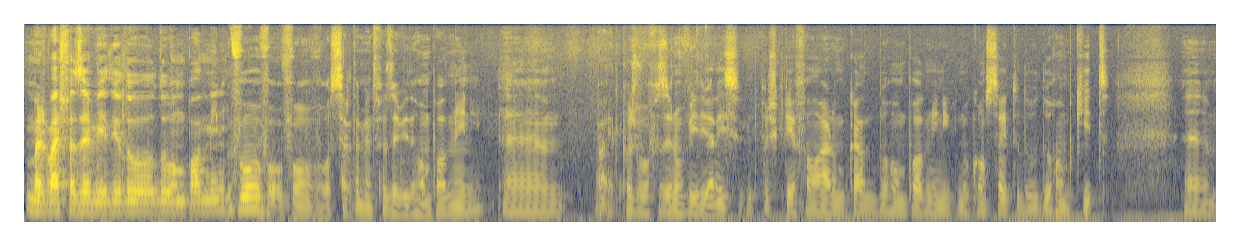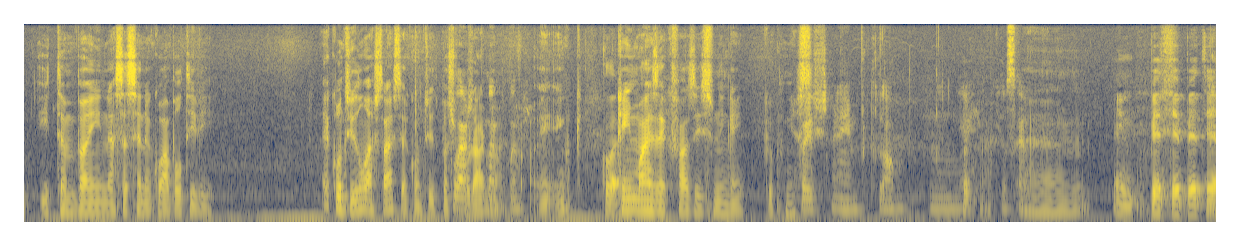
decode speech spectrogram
Mas vais fazer vídeo do, do HomePod Mini? Vou, vou, vou, vou certamente fazer vídeo HomePod Mini. Ahm, pá, e Ok. depois vou fazer um vídeo, era isso, depois queria falar um bocado do HomePod Mini no conceito do, do HomeKit ahm, e também nessa cena com a Apple TV. É conteúdo, lá está, isso é conteúdo para Claro, explorar, claro, não é? claro. Em- em- Claro. Quem mais é que faz isso? Ninguém que eu conheço. Pois, é em Portugal. Ninguém que eu saiba. Ahm, Em PTPT, não?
